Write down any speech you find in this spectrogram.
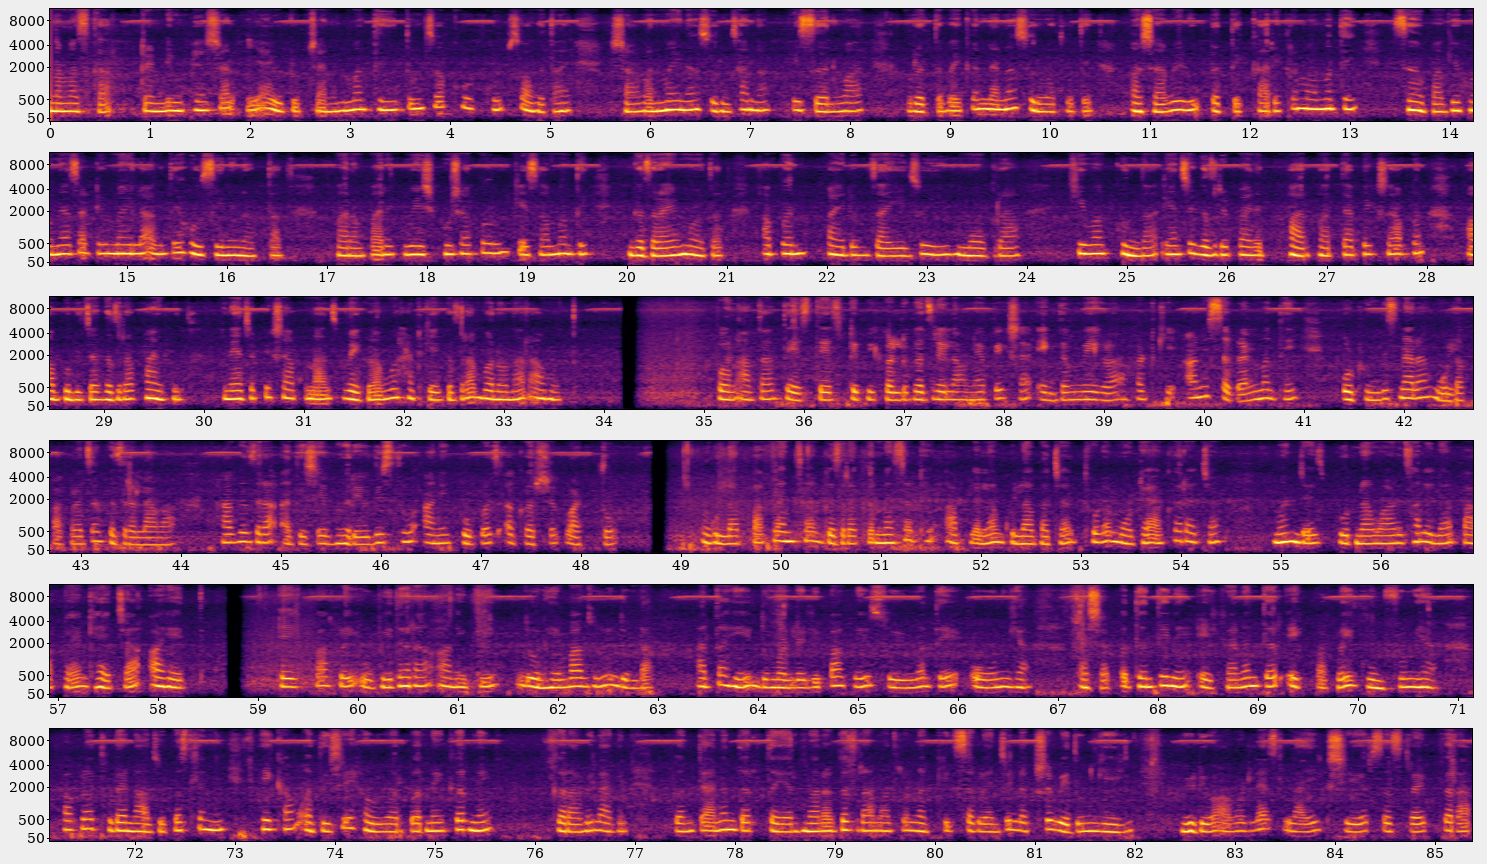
नमस्कार. Trending fashion या YouTube चॅनलमध्ये तुमचं खूप खूप स्वागत आहे. श्रावण महिना सुरू झाला की सणवार व्रतवैकल्यांना सुरुवात होते. अशा वेळी प्रत्येक कार्यक्रमामध्ये सहभागी होण्यासाठी महिला अगदी होसीने नटतात. पारंपरिक वेशभूषा करून केसांमध्ये गजराई मिळतात. आपण पाहिलं जाई जुई मोगरा किंवा कुंदा यांचे गजरे पाहिलेत फार फार. त्यापेक्षा आपण आबोलीचा गजरा पाहिलो. आणि याच्यापेक्षा आपण आज वेगळा व हटके गजरा बनवणार आहोत. पण आता तेच तेच टिपिकल गजरे लावण्यापेक्षा एकदम वेगळा हटके आणि सगळ्यांमध्ये उठून दिसणारा गुलाब पाकळाचा गजरा लावा. हा गजरा अतिशय भरीव दिसतो आणि खूपच आकर्षक वाटतो. गुलाब पाकळ्यांचा गजरा करण्यासाठी आपल्याला गुलाबाच्या थोड्या मोठ्या आकाराच्या म्हणजेच पूर्ण वाढ झालेल्या पाकळ्या घ्यायच्या आहेत. एक पाकळी उभी धरा आणि ती दोन्ही बाजूने दुमडा. आता ही दुमडलेली पाकळी सुईमध्ये ओवून घ्या. अशा पद्धतीने एकानंतर एक पाकळी गुंफून घ्या. पाकळ्या थोड्या नाजूक असल्याने हे काम अतिशय हळूवारपणे करणे करावे लागेल. पण त्यानंतर तयार होणारा गजरा मात्र नक्कीच सगळ्यांचे लक्ष वेधून घेईल. व्हिडिओ आवडल्यास लाईक शेअर सबस्क्राईब करा.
